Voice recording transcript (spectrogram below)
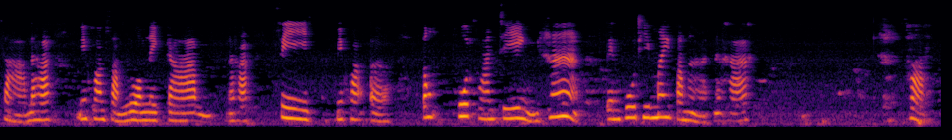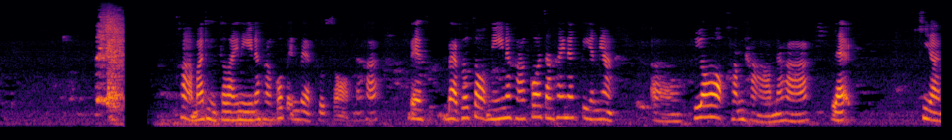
3. นะคะ มีความสำรวมในกามนะคะ 4. มีความเอ่อต้องพูดความจริง 5. เป็นผู้ที่ไม่ประมาทนะคะค่ะ ค่ะมาถึงสไลด์นี้นะคะ ก็เป็นแบบทดสอบนะคะ แบบแบบทดสอบนี้นะคะ ก็จะให้นักเรียนเนี่ยอลอกคำถามนะคะ และเขียน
